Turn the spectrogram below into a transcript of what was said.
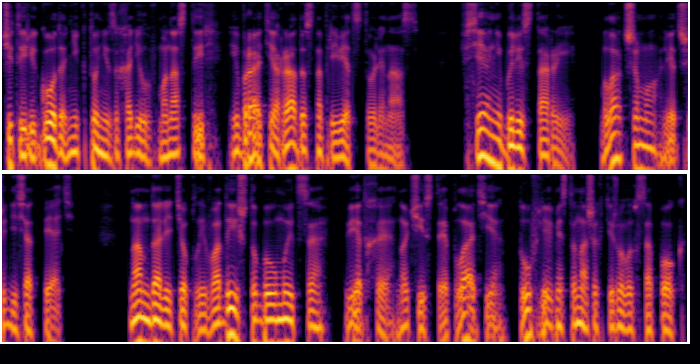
Четыре года никто не заходил в монастырь, и братья радостно приветствовали нас. Все они были старые. Младшему лет 65. Нам дали теплой воды, чтобы умыться, ветхое, но чистое платье, туфли вместо наших тяжелых сапог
